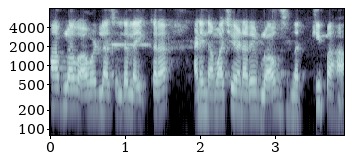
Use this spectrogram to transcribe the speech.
हा ब्लॉग आवडला असेल तर लाईक करा. आणि नमाचे येणारे ब्लॉग्स नक्की पहा.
